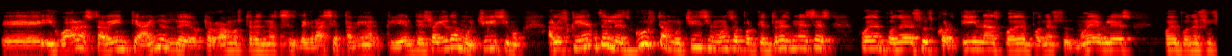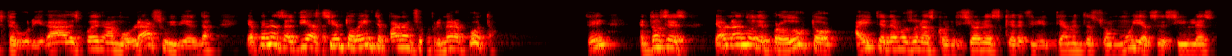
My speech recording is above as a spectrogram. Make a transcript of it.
Eh, igual hasta 20 años le otorgamos tres meses de gracia también al cliente. Eso ayuda muchísimo. A los clientes les gusta muchísimo eso porque en tres meses pueden poner sus cortinas, pueden poner sus muebles, pueden poner sus seguridades, pueden amoblar su vivienda y apenas al día 120 pagan su primera cuota. ¿sí? Entonces, ya hablando de producto, ahí tenemos unas condiciones que definitivamente son muy accesibles,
